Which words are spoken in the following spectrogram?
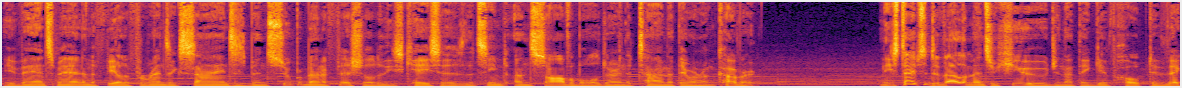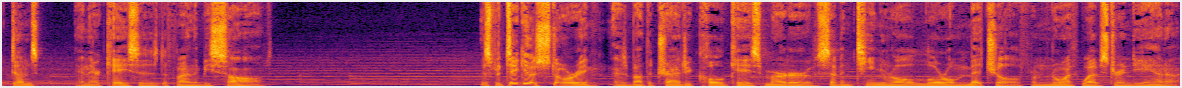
the advancement in the field of forensic science has been super beneficial to these cases that seemed unsolvable during the time that they were uncovered. These types of developments are huge in that they give hope to victims and their cases to finally be solved. This particular story is about the tragic cold case murder of 17 year old Laurel Mitchell from North Webster, Indiana.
